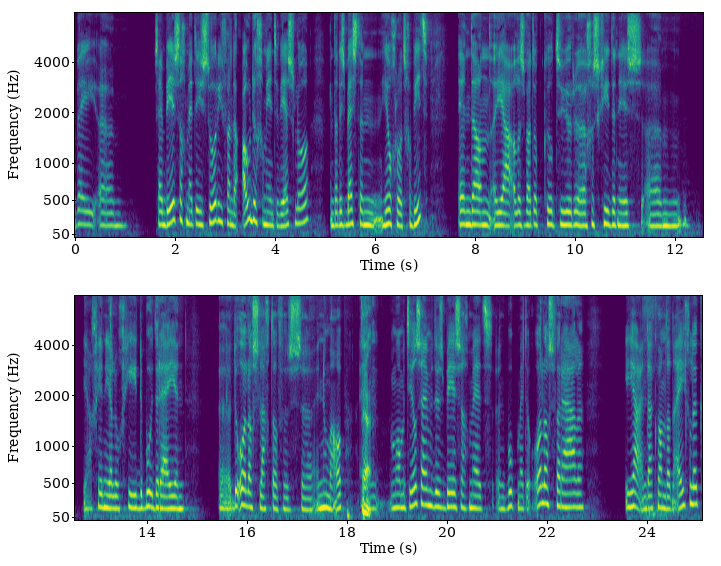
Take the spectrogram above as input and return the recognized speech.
wij um, zijn bezig met de historie van de oude gemeente Weerselo. En dat is best een heel groot gebied... En dan ja, alles wat op cultuur, uh, geschiedenis, um, ja, genealogie, de boerderijen, uh, de oorlogsslachtoffers uh, en noem maar op. Ja. En momenteel zijn we dus bezig met een boek met de oorlogsverhalen. Ja, en daar kwam dan eigenlijk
